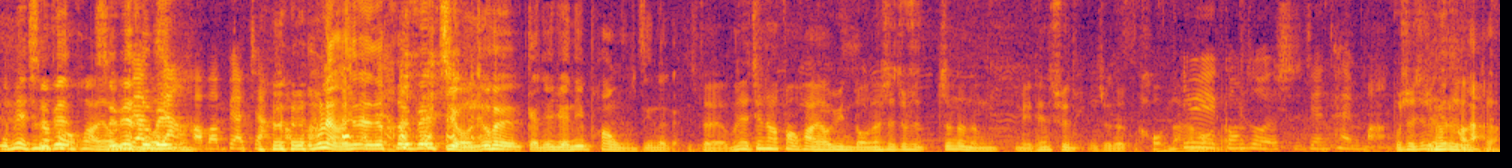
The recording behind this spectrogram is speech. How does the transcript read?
我们也经常随便放话要不要随便喝杯这样好吧，不要这样好我。们两个现在就喝一杯酒，就会感觉原地胖五斤的感觉。对，我们也经常放话要运动，但是就是真的能每天去，我觉得好难。因为工作时间太忙，不是就是因为躺着，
